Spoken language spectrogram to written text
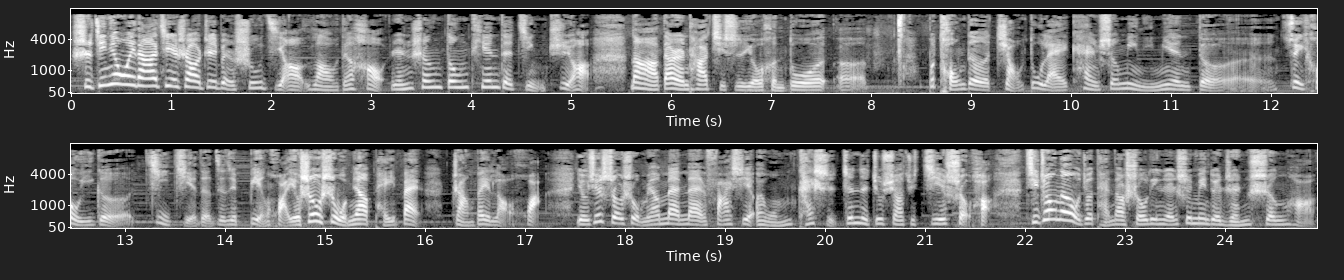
是今天为大家介绍这本书籍啊，老的好，人生冬天的景致哈。那当然，它其实有很多呃不同的角度来看生命里面的最后一个季节的这些变化。有时候是我们要陪伴长辈老化，有些时候是我们要慢慢发现，哎，我们开始真的就是要去接受哈。其中呢，我就谈到熟龄人士面对人生哈，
